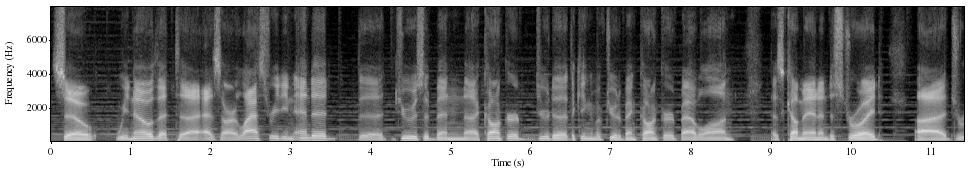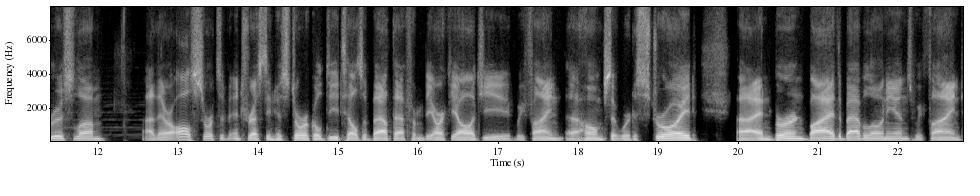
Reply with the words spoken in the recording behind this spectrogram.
So, we know that uh, as our last reading ended, the Jews had been uh, conquered. Judah, the kingdom of Judah, been conquered. Babylon has come in and destroyed uh, Jerusalem. Uh, there are all sorts of interesting historical details about that from the archaeology. We find uh, homes that were destroyed uh, and burned by the Babylonians. We find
